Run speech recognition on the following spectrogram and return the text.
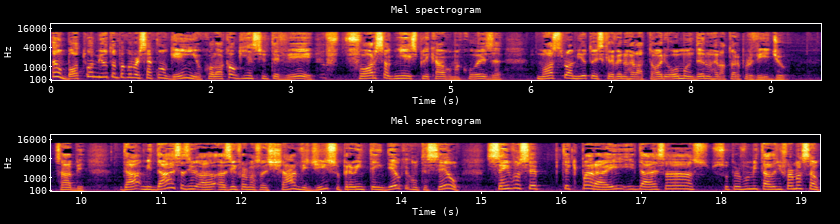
Não, bota o Hamilton para conversar com alguém, ou coloca alguém assistindo TV, força alguém a explicar alguma coisa, mostra o Hamilton escrevendo um relatório ou mandando um relatório por vídeo, sabe? Dá, me dá essas as informações chave disso para eu entender o que aconteceu, sem você ter que parar e, e, dar essa super vomitada de informação.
